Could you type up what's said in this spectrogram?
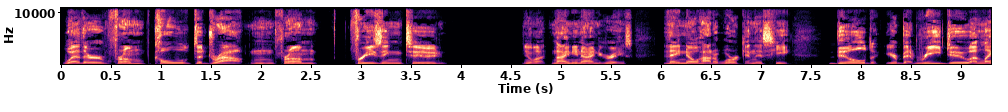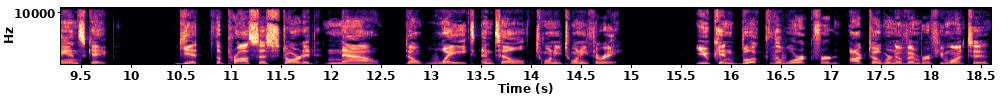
weather from cold to drought and from freezing to, you know what, 99 degrees. They know how to work in this heat. Build your bed, redo a landscape. Get the process started now. Don't wait until 2023. You can book the work for October, November if you want to,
